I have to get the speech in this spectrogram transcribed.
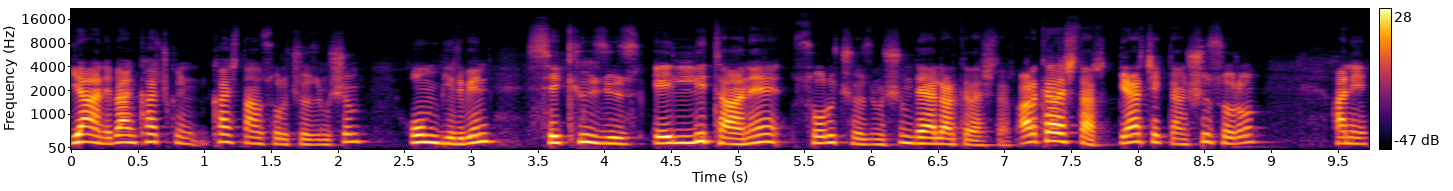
Yani ben kaç gün kaç tane soru çözmüşüm? 11.850 tane soru çözmüşüm değerli arkadaşlar. Arkadaşlar gerçekten şu soru hani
